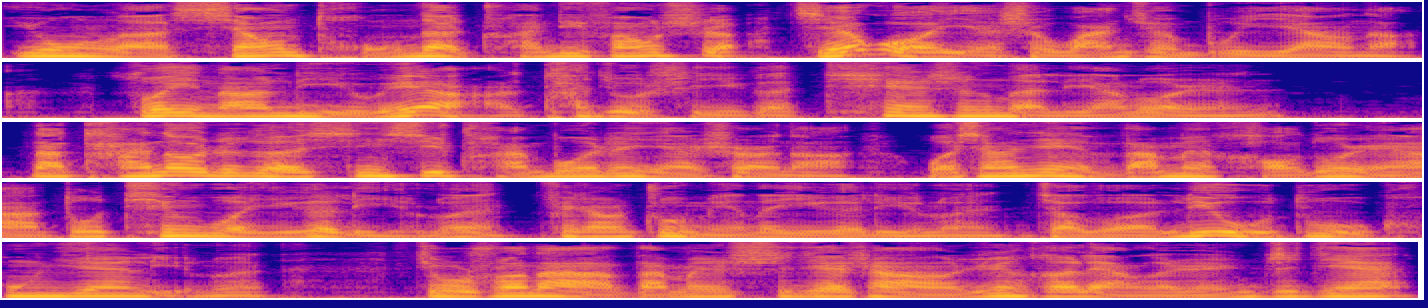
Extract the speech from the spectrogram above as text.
用了相同的传递方式，结果也是完全不一样的。所以呢，李维尔他就是一个天生的联络人。那谈到这个信息传播这件事儿呢，我相信咱们好多人啊都听过一个理论，非常著名的一个理论，叫做六度空间理论。就是说呢，咱们世界上任何两个人之间，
